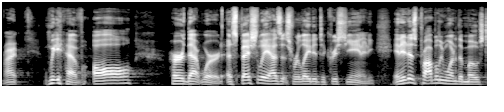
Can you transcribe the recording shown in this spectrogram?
right? We have all heard that word, especially as it's related to Christianity. And it is probably one of the most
